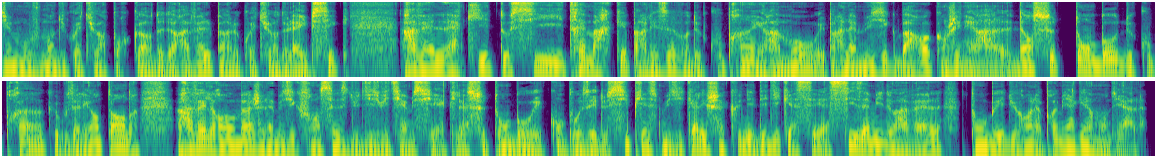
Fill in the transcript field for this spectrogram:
Deuxième mouvement du quatuor pour cordes de Ravel par le quatuor de Leipzig. Ravel, qui est aussi très marqué par les œuvres de Couperin et Rameau et par la musique baroque en général. Dans ce tombeau de Couperin que vous allez entendre, Ravel rend hommage à la musique française du XVIIIe siècle. Ce tombeau est composé de six pièces musicales et chacune est dédicacée à six amis de Ravel tombés durant la Première Guerre mondiale.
